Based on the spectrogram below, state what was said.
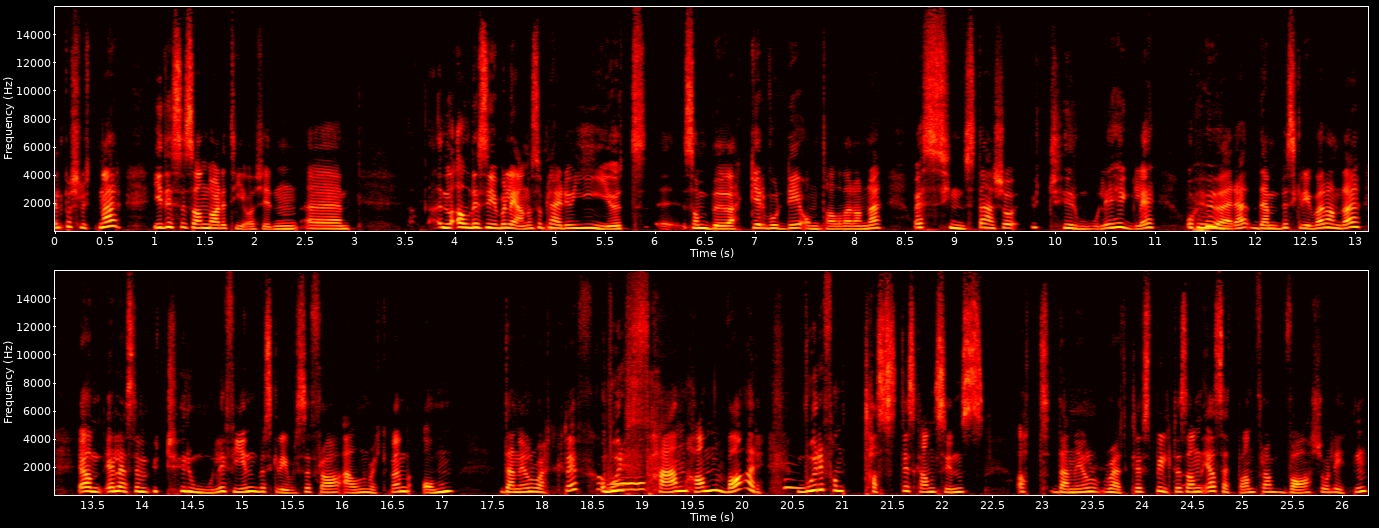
Helt på slutten her. I disse sånn, Nå er det ti år siden. Eh, alle disse jubileene så pleier de å gi ut eh, som bøker hvor de omtaler hverandre. Og jeg syns det er så utrolig hyggelig å Mm. høre dem beskrive hverandre. Jeg, jeg leste en utrolig fin beskrivelse fra Alan Rickman om Daniel Radcliffe, og hvor fan han var. Hvor fantastisk han syns at Daniel Radcliffe spilte sånn. Jeg har sett på han fra han var så liten,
